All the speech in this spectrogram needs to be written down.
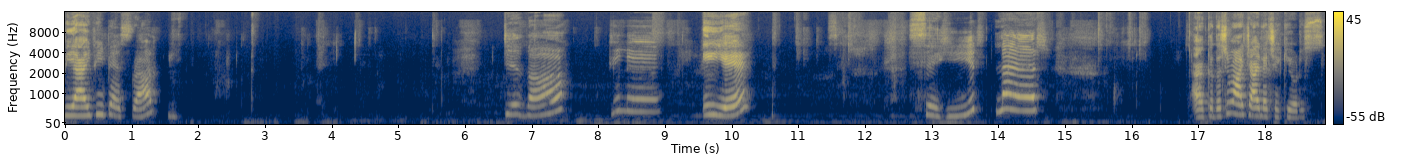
VIP best friend. Ceza günü. İyi. Sehirler. Arkadaşım Ayça ile çekiyoruz.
